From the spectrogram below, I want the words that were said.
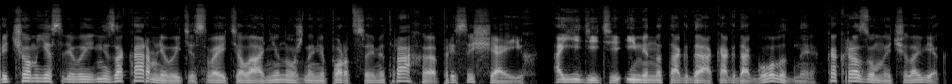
Причем, если вы не закармливаете свои тела ненужными порциями траха, присыщая их, а едите именно тогда, когда голодны, как разумный человек,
